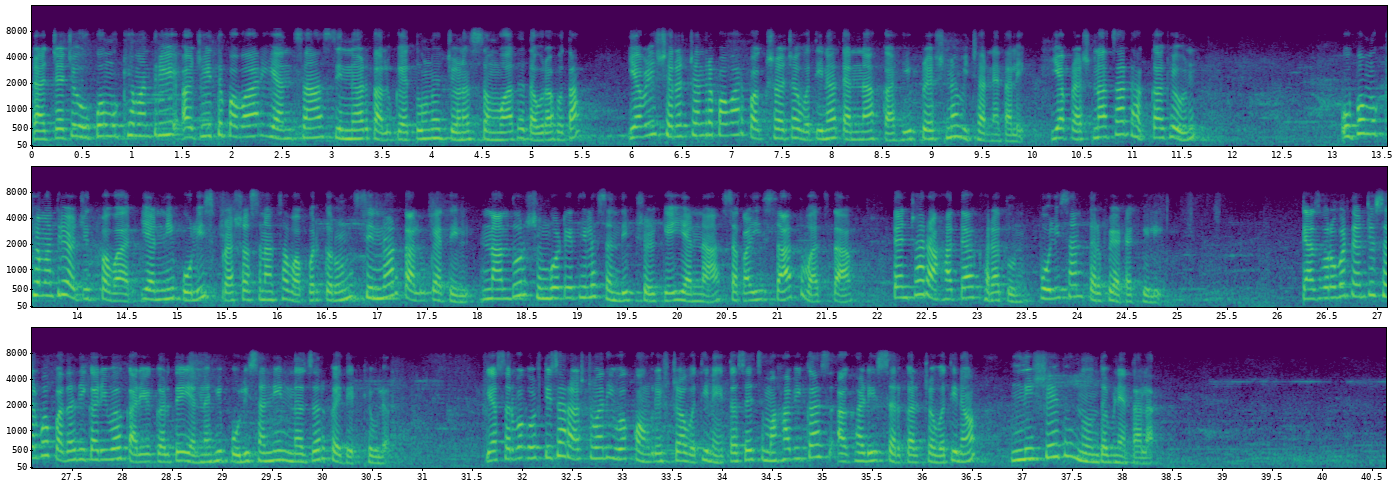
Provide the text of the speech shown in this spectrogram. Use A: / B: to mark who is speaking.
A: राज्याचे उपमुख्यमंत्री अजित पवार यांचा सिन्नर तालुक्यातून जनसंवाद दौरा होता. यावेळी शरदचंद्र पवार पक्षाच्या वतीनं त्यांना काही प्रश्न विचारण्यात आले. या प्रश्नाचा धक्का घेऊन उपमुख्यमंत्री अजित पवार यांनी पोलीस प्रशासनाचा वापर करून सिन्नर तालुक्यातील नांदूर शिंगोट येथील संदीप शेळके यांना सकाळी सात वाजता त्यांच्या राहत्या घरातून पोलिसांतर्फे अटक केली. त्याचबरोबर त्यांचे सर्व पदाधिकारी व कार्यकर्ते यांनाही पोलिसांनी नजर कैदेत ठेवलं. या सर्व गोष्टीचा राष्ट्रवादी व काँग्रेसच्या वतीने तसेच महाविकास आघाडी सरकारच्या वतीनं निषेध नोंदविण्यात आला.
